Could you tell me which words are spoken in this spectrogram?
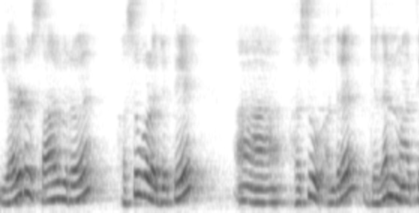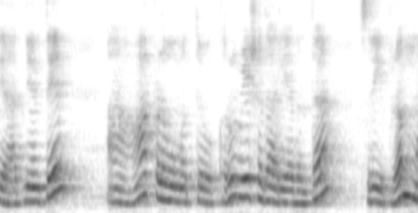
ಎರಡು ಸಾವಿರ ಹಸುಗಳ ಜೊತೆ ಹಸು ಅಂದರೆ ಜಗನ್ಮಾತೆ ಆಜ್ಞೆಯಂತೆ ಆ ಆಕಳು ಮತ್ತು ಕರುವೇಷಧಾರಿಯಾದಂಥ ಶ್ರೀ ಬ್ರಹ್ಮ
